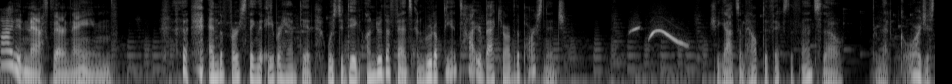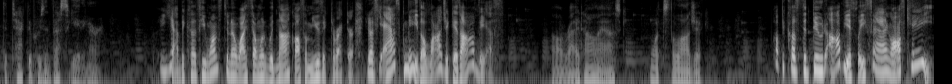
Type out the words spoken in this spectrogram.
I didn't ask their names. and the first thing that Abraham did was to dig under the fence and root up the entire backyard of the parsonage. She got some help to fix the fence, though, from that gorgeous detective who's investigating her. Yeah, because he wants to know why someone would knock off a music director. You know, if you ask me, the logic is obvious. All right, I'll ask. What's the logic? Well, because the dude obviously sang off key.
